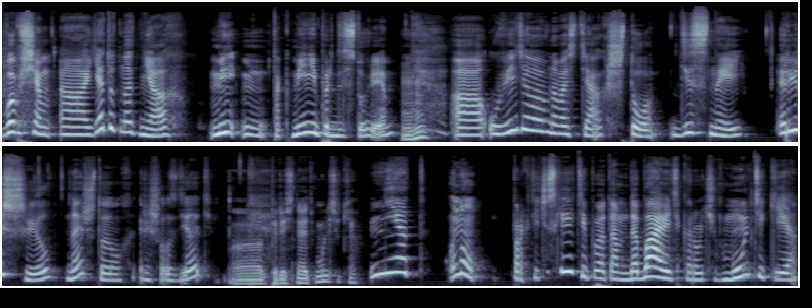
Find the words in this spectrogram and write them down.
В общем, а, я тут на днях, ми- так, мини-предыстория, Мгм. а, увидела в новостях, что Дисней решил, знаешь, что он решил сделать? А, Переснять мультики? Нет, ну, практически, типа, там, добавить, короче, в мультики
